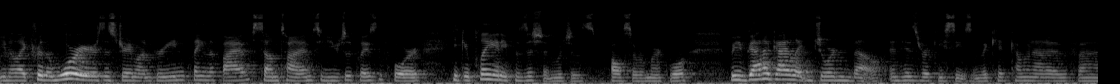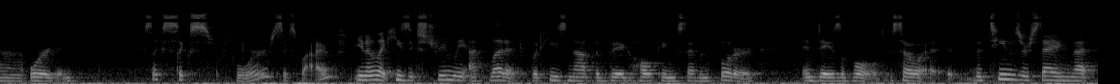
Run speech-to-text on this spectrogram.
You know, like for the Warriors, is Draymond Green playing the five? Sometimes he usually plays the four. He can play any position, which is also remarkable. But you've got a guy like Jordan Bell in his rookie season, the kid coming out of uh, Oregon. He's like six four, six five. You know, like he's extremely athletic, but he's not the big hulking seven footer in days of old. So uh, the teams are saying that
